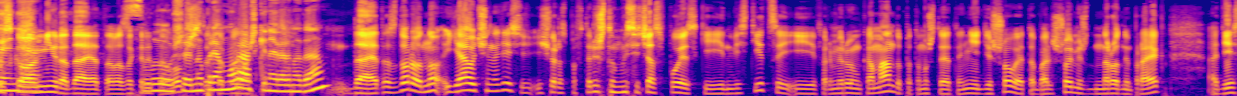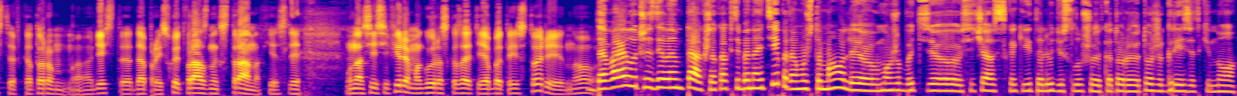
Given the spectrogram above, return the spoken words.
мушкетерского мира, да, этого закрытого Слушай, общества. ну прям Это было- мурашки, наверное, да? Да, это здорово, но я очень надеюсь, еще раз повторю, что мы сейчас в поиске инвестиций и формируем команду, потому что это не дешево, это большой международный проект, а действие в котором а, действие да, происходит в разных странах. Если у нас есть эфир, я могу рассказать и об этой истории, но... Давай лучше сделаем так, что как тебя найти, потому что мало ли, может быть, э, сейчас какие-то люди слушают, которые тоже грезят кино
